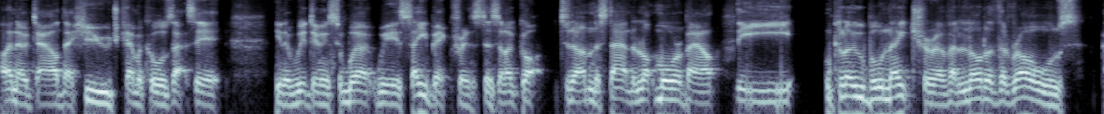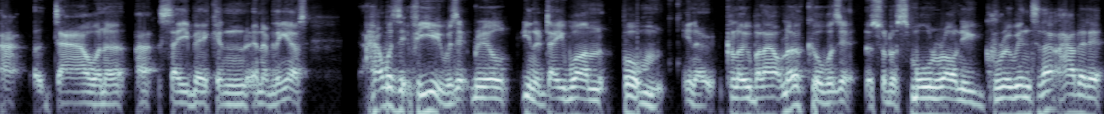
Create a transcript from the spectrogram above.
I know Dow, they're huge chemicals, that's it. You know, we're doing some work with SABIC, for instance, and I've got to understand a lot more about the global nature of a lot of the roles at Dow and at, at SABIC and, and everything else. How was it for you? Was it real, you know, day one, boom, you know, global outlook, or was it a sort of small role and you grew into that? How did it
